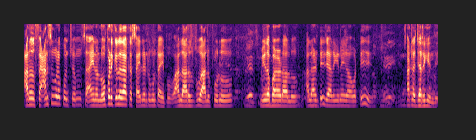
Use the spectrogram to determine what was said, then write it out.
ఆ రోజు ఫ్యాన్స్ కూడా కొంచెం ఆయన లోపలికి వెళ్ళేదాకా సైలెంట్గా ఉంటే అయిపో వాళ్ళు అరుపు అరుపులు మీద పడడాలు అలాంటివి జరిగినాయి కాబట్టి అట్లా జరిగింది.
